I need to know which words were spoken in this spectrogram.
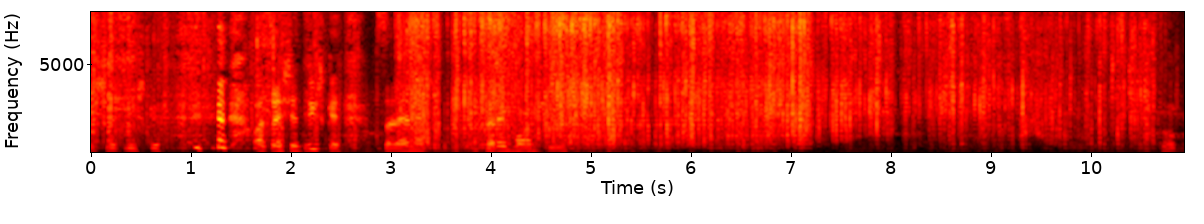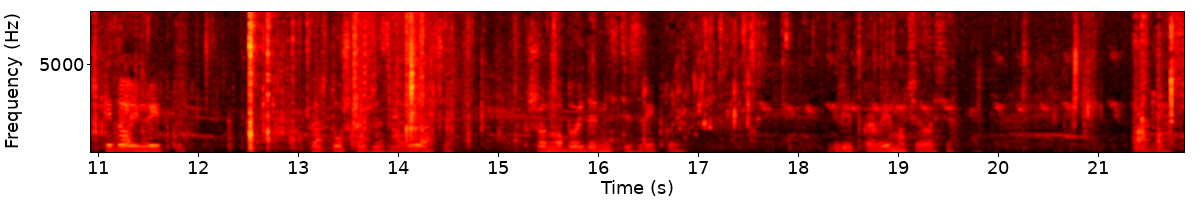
І ще трішки. Оце ще трішки солене перебарщує. Так, кидаю рибку. Картошка вже зварилася. Пшоно дойде місті з рибкою. Рибка вимочилася. Ось.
